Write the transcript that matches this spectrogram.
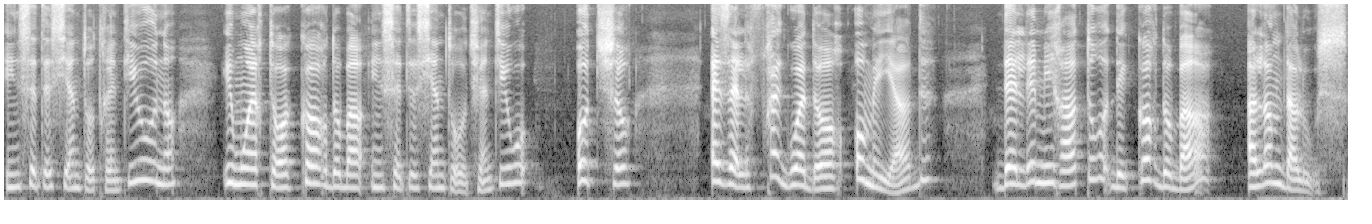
en 731 y muerto a Córdoba en 788, es el fraguador omeyyad del Emirato de Córdoba al Andaluz.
